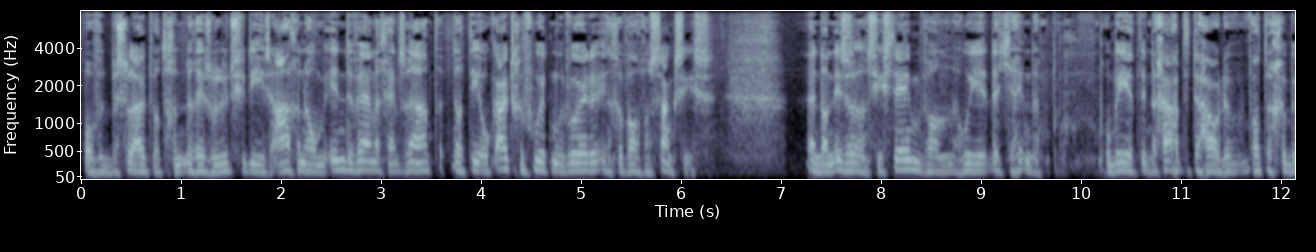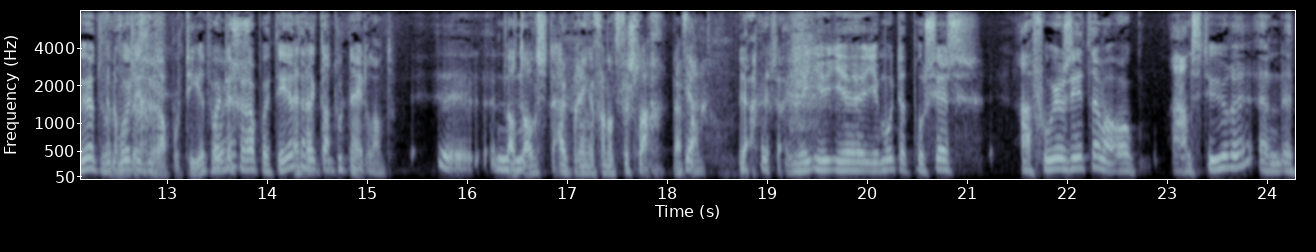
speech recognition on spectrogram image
Of het besluit, wat, de resolutie die is aangenomen in de Veiligheidsraad, dat die ook uitgevoerd moet worden in geval van sancties. En dan is er een systeem van hoe je dat je in de, probeert in de gaten te houden wat er gebeurt. En dan wordt er gerapporteerd wordt er gerapporteerd. En, en dat, dat doet Nederland. Uh, Althans, het uitbrengen van het verslag daarvan. Ja, ja. Je, je, je moet dat proces aan voorzitten, maar ook aansturen. En het,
